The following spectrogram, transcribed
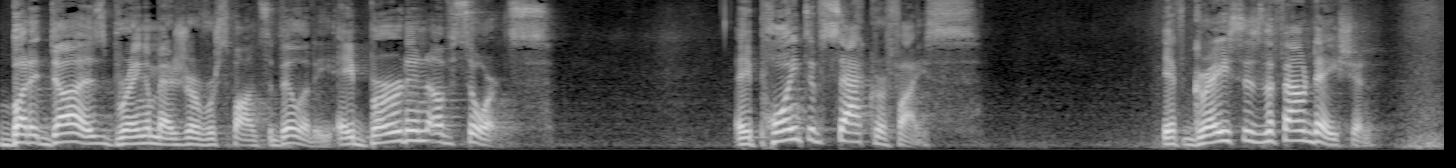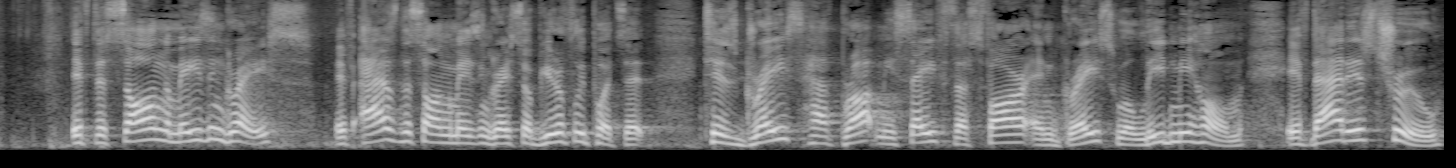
But it does bring a measure of responsibility, a burden of sorts, a point of sacrifice. If grace is the foundation, if the song Amazing Grace, if as the song Amazing Grace so beautifully puts it, Tis grace hath brought me safe thus far, and grace will lead me home. If that is true,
